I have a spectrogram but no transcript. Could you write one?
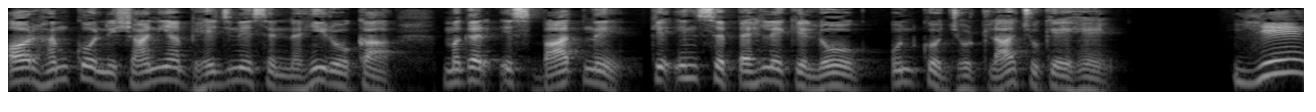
اور ہم کو نشانیاں بھیجنے سے نہیں روکا مگر اس بات نے کہ ان سے پہلے کے لوگ ان کو جھٹلا چکے ہیں۔ یہ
